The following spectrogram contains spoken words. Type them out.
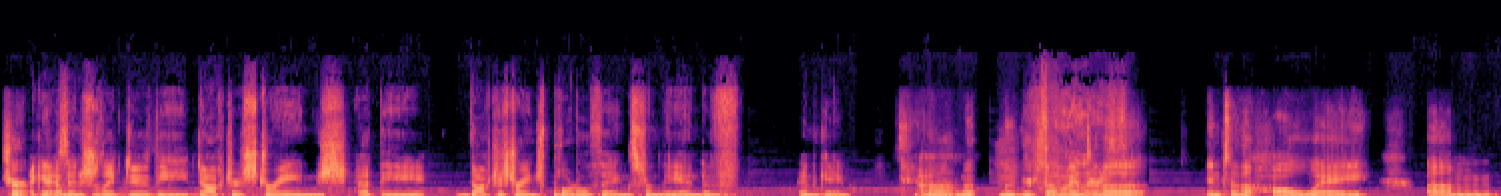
Sure. I can yeah, essentially do the Doctor Strange at the Doctor Strange portal things from the end of Endgame. Uh-huh. mo- move yourself into the into the hallway um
